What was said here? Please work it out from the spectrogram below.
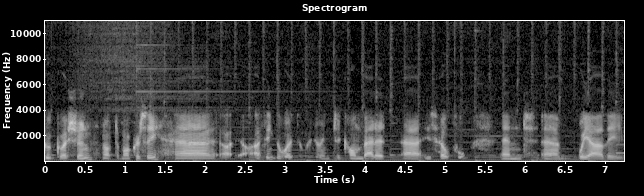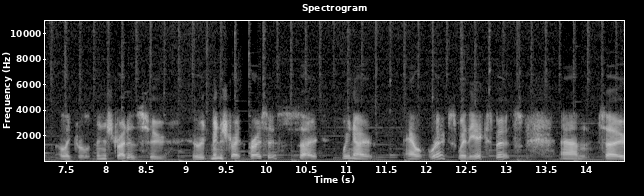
good question, not democracy. Uh, I, I, think the work that we're doing to combat it uh, is helpful, and um, we are the electoral administrators who, who administrate the process, so we know how it works, we're the experts. Um, so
